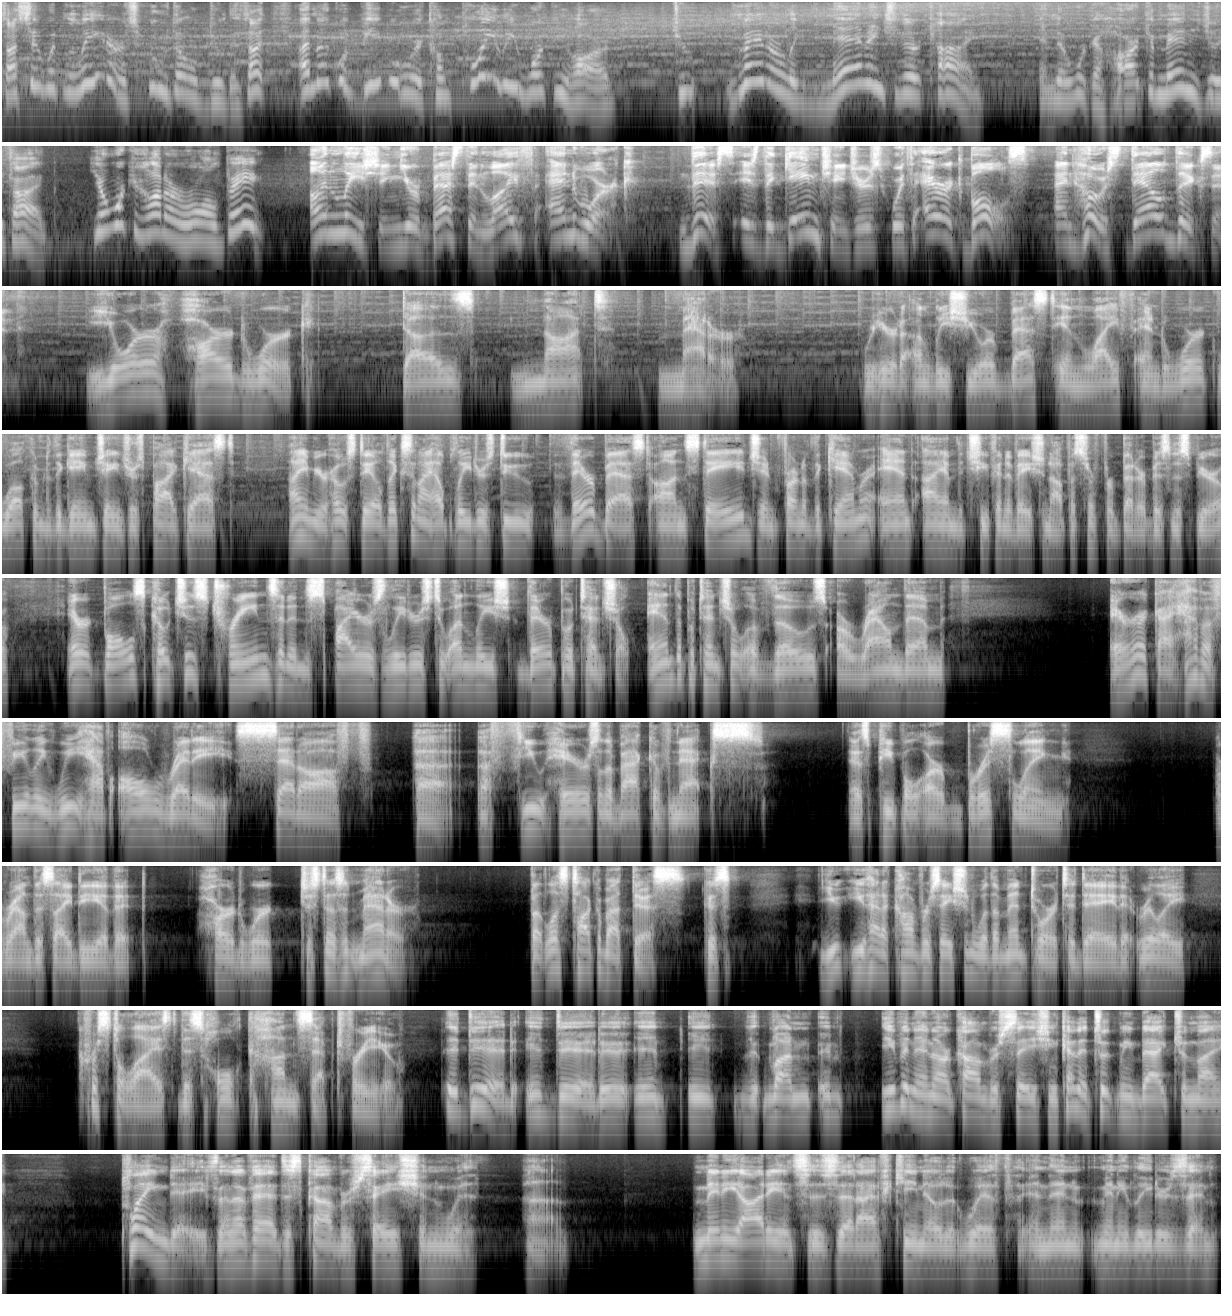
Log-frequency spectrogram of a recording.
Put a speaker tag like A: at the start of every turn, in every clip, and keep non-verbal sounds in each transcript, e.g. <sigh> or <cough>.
A: this. I sit with leaders who don't do this. I, I look with people who are completely working hard to literally manage their time. And they're working hard to manage their time. You're working hard on the wrong thing.
B: Unleashing your best in life and work. This is the Game Changers with Eric Boles and host Dale Dixon.
C: Your hard work does not matter. We're here to unleash your best in life and work. Welcome to the Game Changers podcast. I am your host, Dale Dixon. I help leaders do their best on stage in front of the camera, and I am the Chief Innovation Officer for Better Business Bureau. Eric Boles coaches, trains, and inspires leaders to unleash their potential and the potential of those around them. Eric, I have a feeling we have already set off uh, a few hairs on the back of necks as people are bristling around this idea that hard work just doesn't matter. But let's talk about this because you, you had a conversation with a mentor today that really crystallized this whole concept for you.
A: It did. It did. It, it, it, my, it even in our conversation, kind of took me back to my playing days. And I've had this conversation with uh, many audiences that I've keynoted with, and then many leaders and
